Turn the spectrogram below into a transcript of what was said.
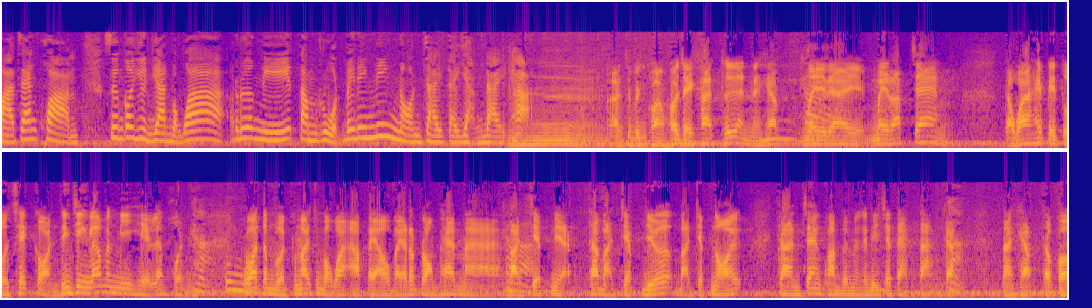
มาแจ้งความ ซึ่งก็ยืนยันบอกว่าเรื่องนี้ตำรวจไม่ได้นิ่งนอนใจแต่อย่างใดค่ะอืมอาจจะเป็นความเข้าใจคลาดเคลื่อนนะครับ ไม่ได้ไม่รับแจ้ง แต่ว่าให้ไปตรวจเช็คก่อน จริง ๆ แล้วมันมีเหตุและผล ค่ะเพราะว่าตำรวจก็มักจะบอกว่าอะไปเอาใบรับรองแพทย์มา ค่ะบาดเจ็บเนี่ยถ้าบาดเจ็บเยอะบาดเจ็บน้อย การแจ้งความดำเนินคดีจะแตกต่างกันค่ะ นะครับ แต่ก็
